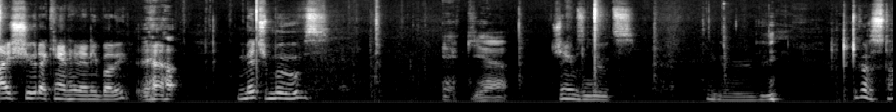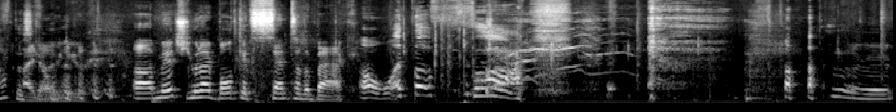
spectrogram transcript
I shoot. I can't hit anybody. Yeah. Mitch moves. Heck yeah. James loots. Take. You gotta stop this I guy. know you. Uh, Mitch, you and I both get sent to the back. oh, what the fuck? Alright.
